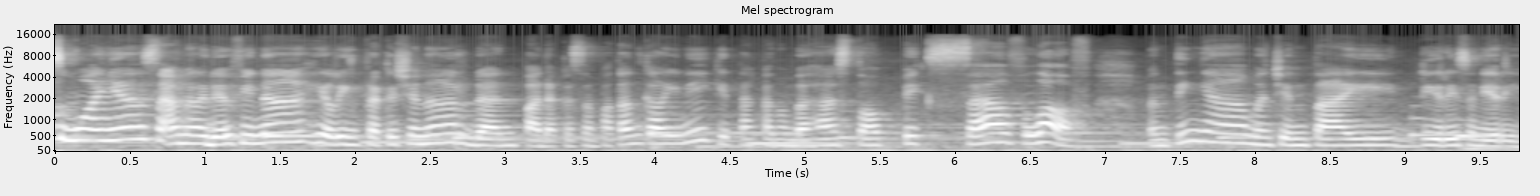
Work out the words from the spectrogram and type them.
Semuanya, saya Amelia Devina, Healing Practitioner dan pada kesempatan kali ini kita akan membahas topik self-love, pentingnya mencintai diri sendiri.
